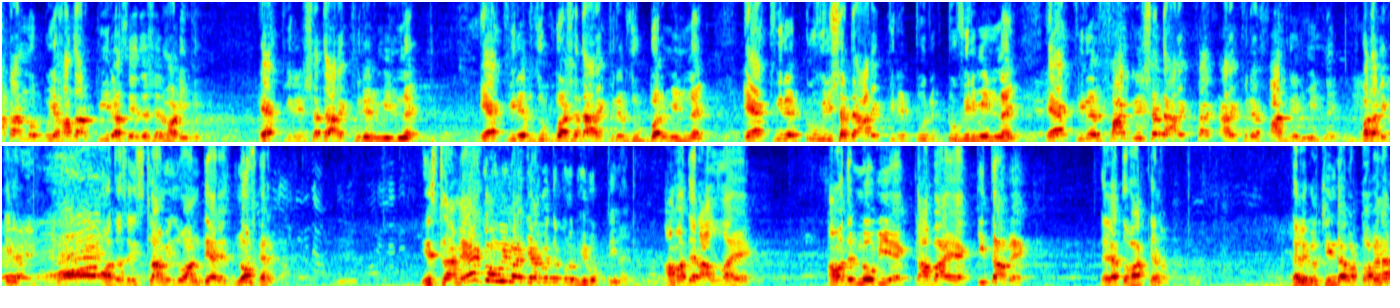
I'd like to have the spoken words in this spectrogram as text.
আটানব্বই হাজার পীর আছে এদেশের মাটিতে। এক পীরের সাথে আরেক পীরের মিল নাই। এক পীরের জুব্বার সাথে আরেক পীরের জুব্বার মিল নাই। এক পীরের টুপির সাথে আরেক পীরের টুপির মিল নাই। এক পীরের ফাগরির সাথে আরেক আরেক পীরের ফাগরির মিল নাই। কথা ঠিক কিনা? অথচ ইসলাম is one there is no ফেরকা। ইসলাম এক অভিমান যার মধ্যে কোনো বিভক্তি নাই। আমাদের আল্লাহ এক, আমাদের নবী এক, কাবা এক, কিতাব এক। তাহলে এত ভাগ কেন? তাহলে এগুলো চিন্তা করতে হবে না?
